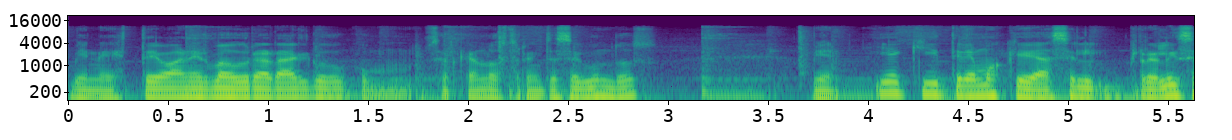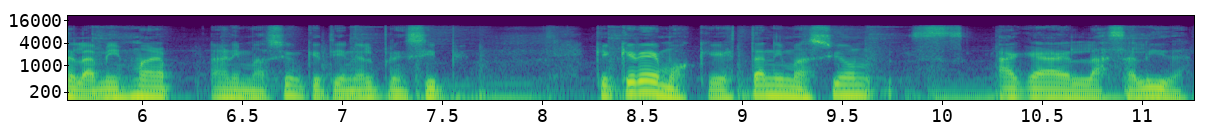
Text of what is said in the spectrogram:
Bien, este banner va a durar algo como cercano a los 30 segundos. Bien, y aquí tenemos que hacer, realiza la misma animación que tiene al principio. ¿Qué queremos? Que esta animación haga la salida.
